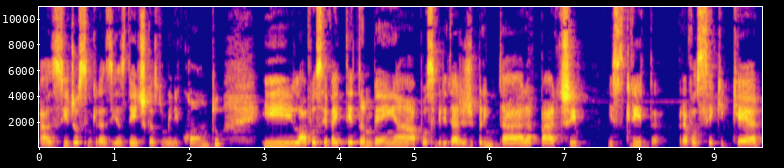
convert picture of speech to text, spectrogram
as idiosincrasias deíticas do miniconto, e lá você vai ter também a, a possibilidade de printar a parte escrita, para você que quer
